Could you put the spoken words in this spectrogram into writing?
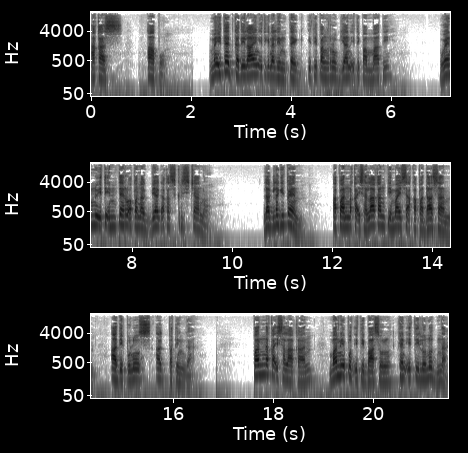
akas Apo Maited kadilayang iti kinalinteg, iti pangrugyan, iti pamati. Wenno iti intero apan nagbiag akas kristyano. Laglagi pen, apan nakaisalakan ti may sa akapadasan adipulos agpatingga. Pan nakaisalakan, manipod iti basol ken iti lunod na,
